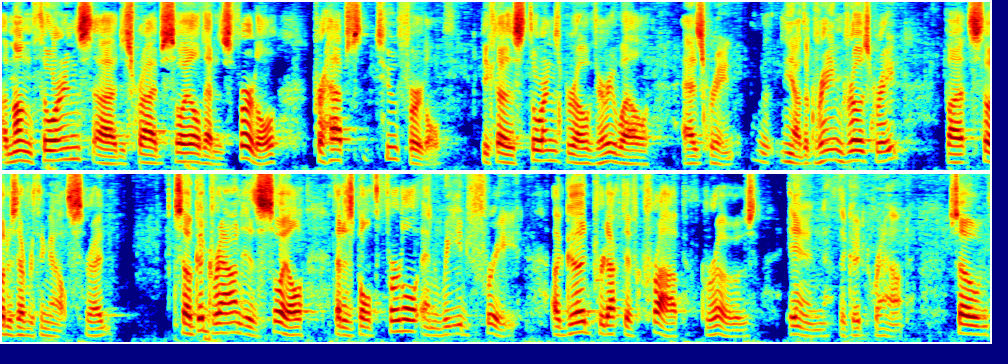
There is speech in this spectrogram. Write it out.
Among thorns uh, describes soil that is fertile, perhaps too fertile, because thorns grow very well as grain. You know, the grain grows great, but so does everything else, right? So good ground is soil that is both fertile and weed free. A good productive crop grows in the good ground. So,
